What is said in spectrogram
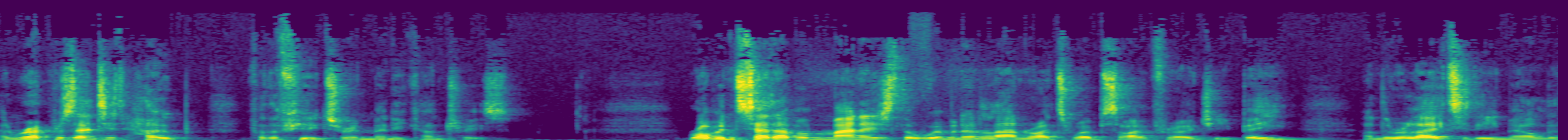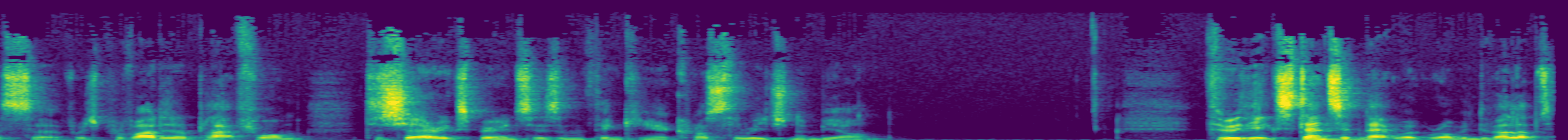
and represented hope for the future in many countries. Robin set up and managed the Women and Land Rights website for OGB and the related email listserv, which provided a platform to share experiences and thinking across the region and beyond. Through the extensive network Robin developed,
